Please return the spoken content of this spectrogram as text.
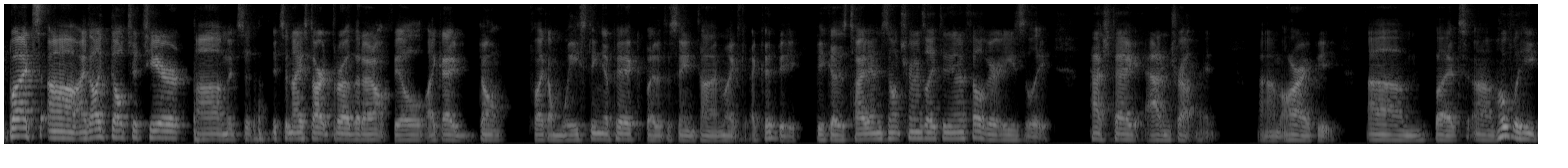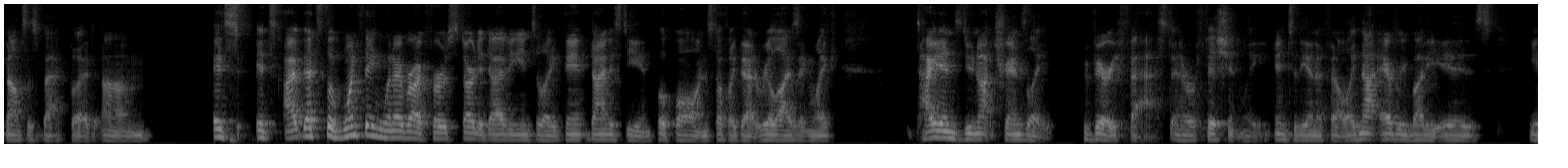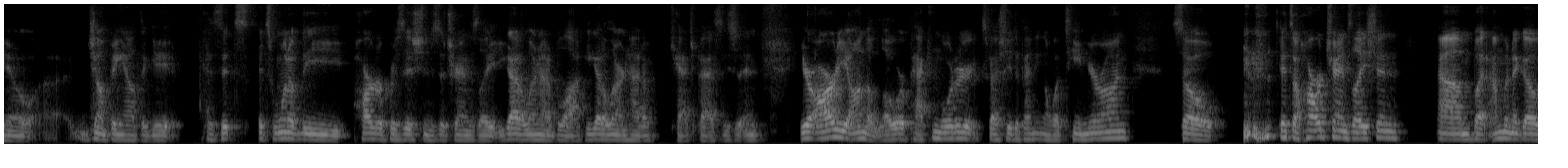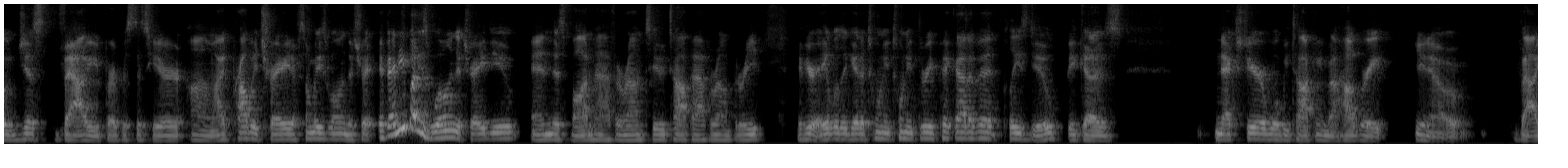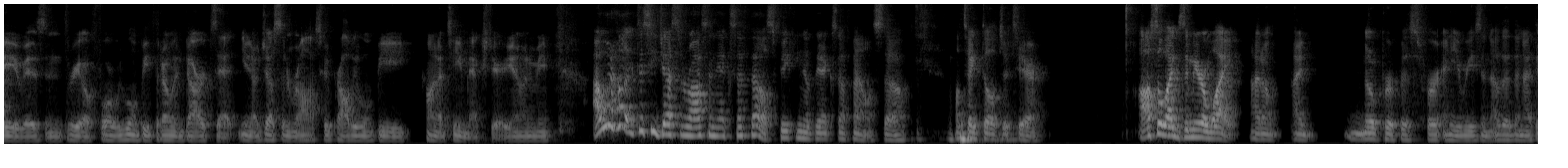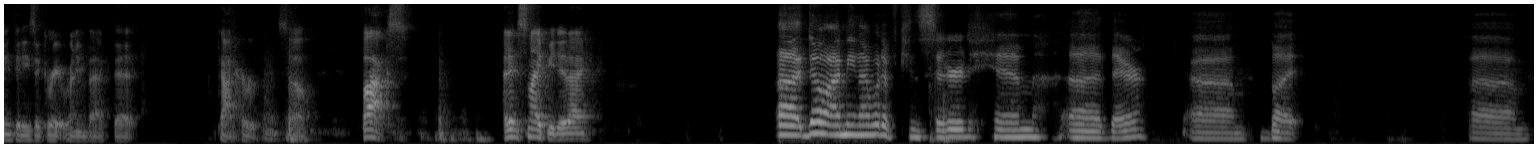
But uh, I like Dulcich here. Um, it's a it's a nice dart throw that I don't feel like I don't feel like I'm wasting a pick, but at the same time, like I could be because tight ends don't translate to the NFL very easily. Hashtag Adam Trautman, um, RIP. Um, but um, hopefully he bounces back. But um, it's it's I that's the one thing whenever I first started diving into like dan- dynasty and football and stuff like that, realizing like tight ends do not translate very fast and efficiently into the NFL. Like not everybody is, you know, uh, jumping out the gate because it's it's one of the harder positions to translate. You got to learn how to block. You got to learn how to catch passes, and you're already on the lower pecking order, especially depending on what team you're on. So it's a hard translation. Um, but I'm going to go just value purposes here. Um, I'd probably trade if somebody's willing to trade. If anybody's willing to trade you in this bottom half of round two, top half of round three, if you're able to get a 2023 pick out of it, please do because next year we'll be talking about how great you know value is in 304. We won't be throwing darts at you know Justyn Ross, who probably won't be on a team next year. You know what I mean? I would like to see Justyn Ross in the XFL. Speaking of the XFL, so I'll take Dulcich here. Also like Zamir White. I don't. I no purpose for any reason other than I think that he's a great running back that got hurt. So Fox, I didn't snipe you, did I? Uh, no, I mean I would have considered him uh, there, um, but um,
